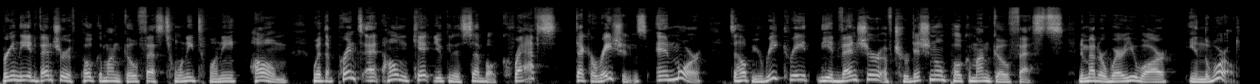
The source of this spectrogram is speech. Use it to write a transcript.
Bring the adventure of Pokemon Go Fest 2020 home. With the print at home kit, you can assemble crafts, decorations, and more to help you recreate the adventure of traditional Pokemon Go Fests, no matter where you are in the world.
